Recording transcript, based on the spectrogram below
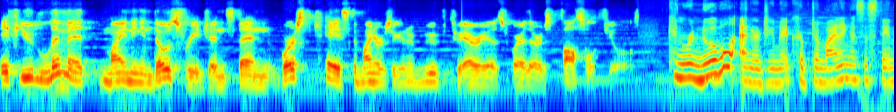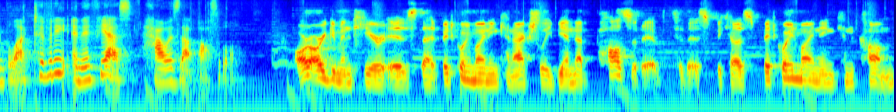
If you limit mining in those regions, then worst case, the miners are going to move to areas where there's fossil fuels. Can renewable energy make crypto mining a sustainable activity? And if yes, how is that possible? Our argument here is that Bitcoin mining can actually be a net positive to this because Bitcoin mining can come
